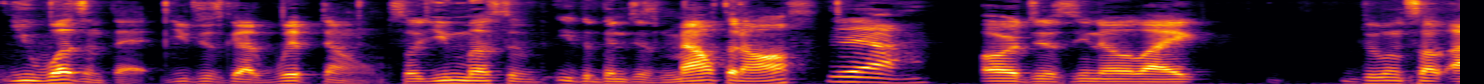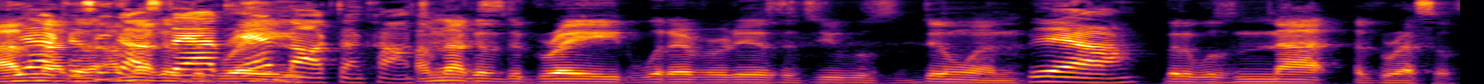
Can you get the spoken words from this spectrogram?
you wasn't that. You just got whipped on. So you must have either been just mouthing off Yeah. or just you know like doing something. I'm yeah, because he I'm got not stabbed degrade. and knocked unconscious. I'm not going to degrade whatever it is that you was doing, Yeah. but it was not aggressive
